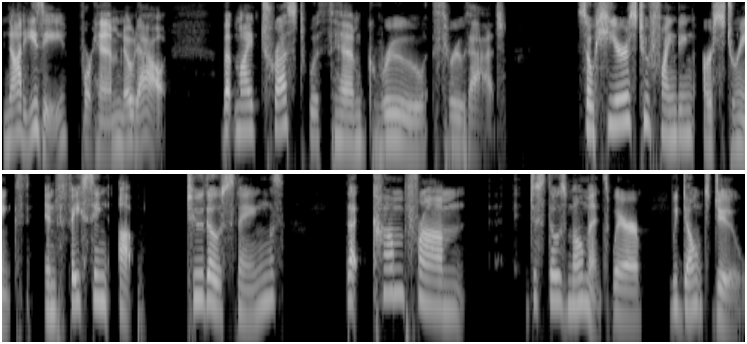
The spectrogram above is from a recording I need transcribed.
not easy for him, no doubt but my trust with him grew through that. So here's to finding our strength in facing up to those things that come from just those moments where we don't do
